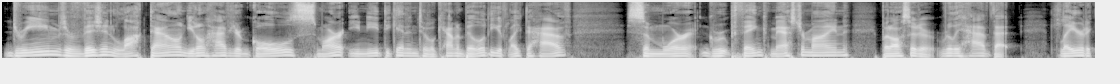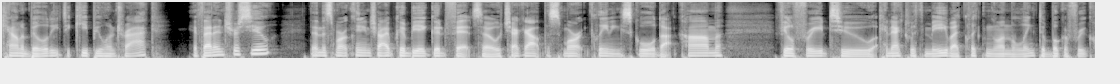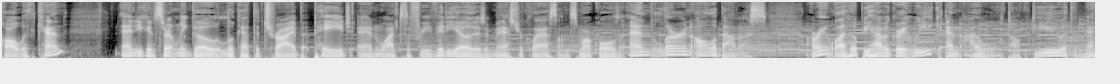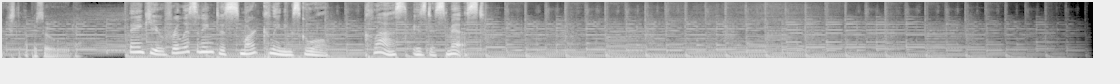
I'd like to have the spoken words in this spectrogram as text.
dreams or vision locked down, you don't have your goals smart, you need to get into accountability, you'd like to have some more group think, mastermind, but also to really have that layered accountability to keep you on track. If that interests you, then the Smart Cleaning Tribe could be a good fit. So check out the smartcleaningschool.com. Feel free to connect with me by clicking on the link to book a free call with Ken. And you can certainly go look at the tribe page and watch the free video. There's a masterclass on SMART goals and learn all about us. All right, well, I hope you have a great week, and I will talk to you at the next episode. Thank you for listening to Smart Cleaning School. Class is dismissed.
